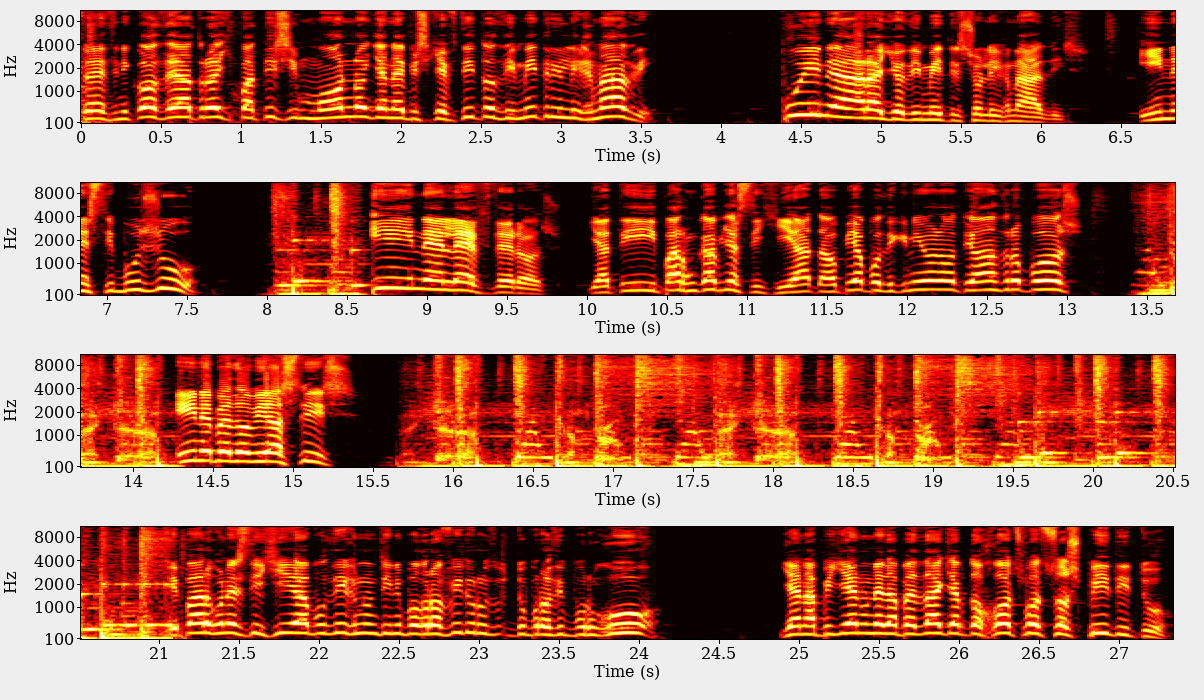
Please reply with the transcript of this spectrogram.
το Εθνικό Θέατρο έχει πατήσει μόνο για να επισκεφτεί το Δημήτρη Λιγνάδη. Πού είναι άραγε ο Δημήτρης ο Λιγνάδης; Είναι στην Μπουζού. Ή είναι ελεύθερος. Γιατί υπάρχουν κάποια στοιχεία τα οποία αποδεικνύουν ότι ο άνθρωπος είναι παιδοβιαστής. Υπάρχουν στοιχεία που δείχνουν την υπογραφή του, του Πρωθυπουργού για να πηγαίνουν τα παιδάκια από το hotspot στο σπίτι του.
